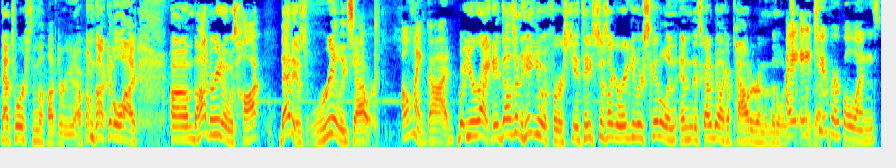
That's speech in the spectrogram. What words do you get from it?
That's worse than the hot Dorito. I'm not gonna lie. Um, the hot Dorito was hot. That is really sour. Oh my god. But you're right. It doesn't hit you at first. It tastes just like a regular Skittle, and, and it's got to be like a powder in the middle. Or I ate like two purple ones.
